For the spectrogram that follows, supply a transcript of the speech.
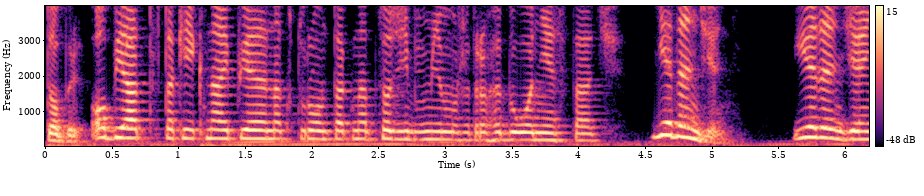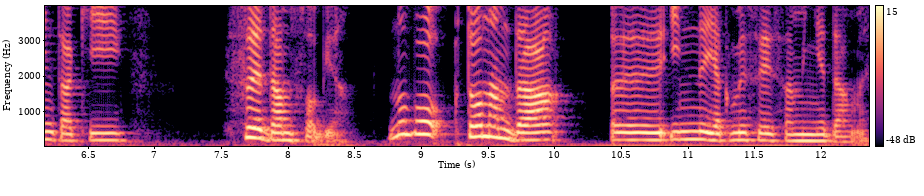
dobry obiad w takiej knajpie, na którą tak na co dzień by mnie może trochę było nie stać. Jeden dzień. Jeden dzień taki sobie dam sobie. No bo kto nam da yy, inny, jak my sobie sami nie damy.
